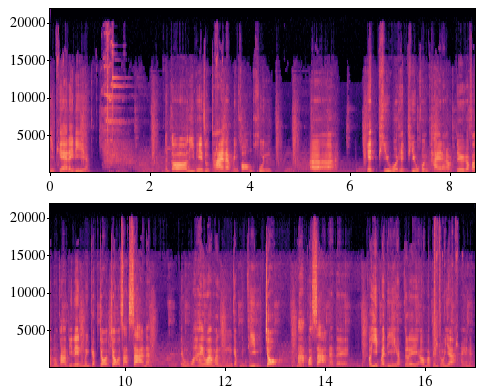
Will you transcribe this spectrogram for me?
หยิบแก้ได้ดีครับ แล้วก็รีเพย์สุดท้ายนะเป็นของคุณเฮดพิวเฮดพิวคนไทยนะครับ เจอกับฝั่งตรงข้ามที่เล่นเหมือนกับเจาะเจาะสาสารนะแต่ผมก็ให้ว่ามันเหมือนกับเป็นทีมเจาะมากกว่าสารนะแต่เขาหยิบมาดีครับก็เลยเอามาเป็นตัวอย่างให้นะ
